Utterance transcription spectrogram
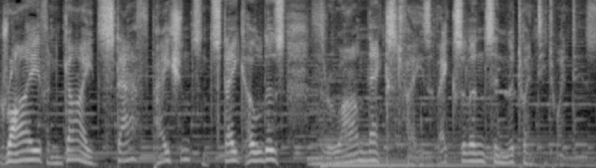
drive, and guide staff, patients, and stakeholders through our next phase of excellence in the 2020s.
